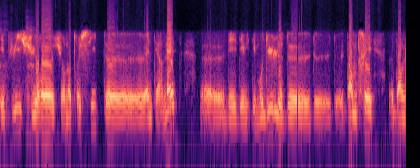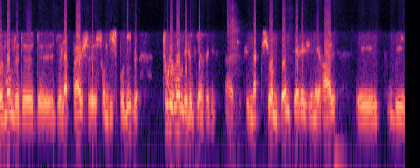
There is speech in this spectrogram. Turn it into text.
et puis sur euh, sur notre site euh, internet, euh, des, modules de, d'entrée de, dans le monde de, la page sont disponibles. Tout le monde est le bienvenu. C'est une action d'intérêt général et tous les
